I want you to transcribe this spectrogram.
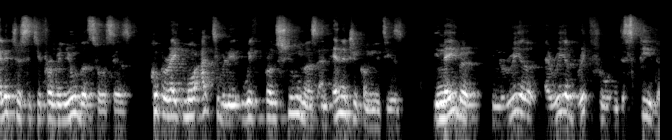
electricity from renewable sources, cooperate more actively with consumers and energy communities, enable in real, a real breakthrough in the speed,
